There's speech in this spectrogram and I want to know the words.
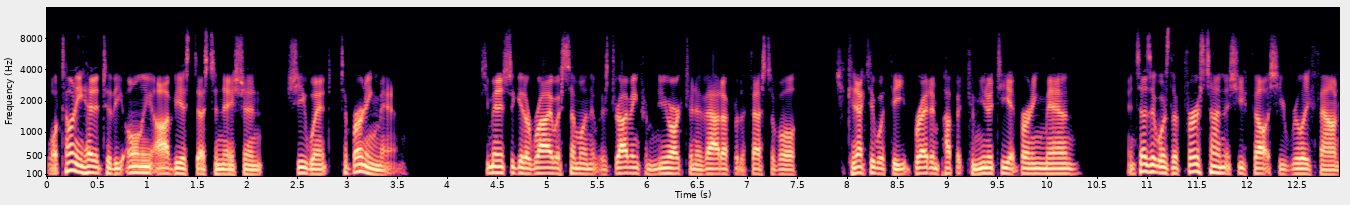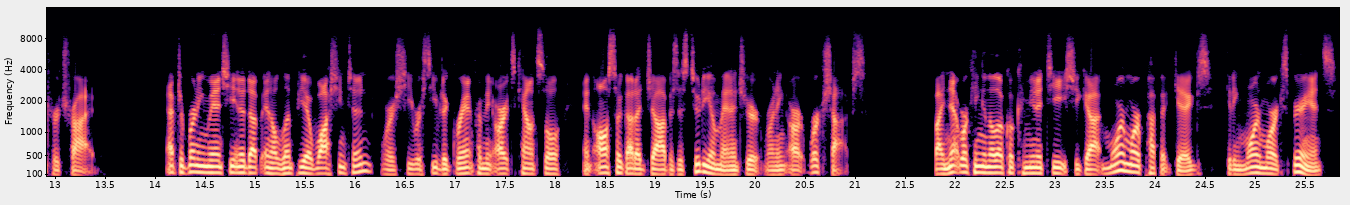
Well, Tony headed to the only obvious destination. She went to Burning Man. She managed to get a ride with someone that was driving from New York to Nevada for the festival. She connected with the bread and puppet community at Burning Man and says it was the first time that she felt she really found her tribe. After Burning Man, she ended up in Olympia, Washington, where she received a grant from the Arts Council and also got a job as a studio manager running art workshops. By networking in the local community, she got more and more puppet gigs, getting more and more experience.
